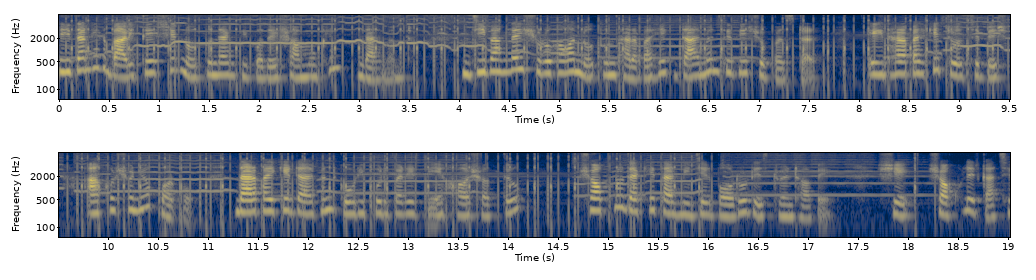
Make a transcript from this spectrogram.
রিদানের বাড়িতে এসে নতুন এক বিপদের সম্মুখীন ডায়মন্ড। জি বাংলায় শুরু হওয়া নতুন ধারাবাহিক ডায়মন্ড দিদির সুপারস্টার। এই ধারাবাহিকে চলছে বেশ আকর্ষণীয় পর্ব। ধারাবাহিকের ডায়মন্ড গৌরী পরিবারের মেয়ে হওয়া সত্ত্বেও স্বপ্ন দেখে তার নিজের বড় রেস্টুরেন্ট হবে। সে সকলের কাছে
